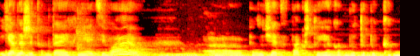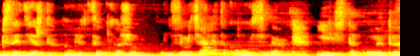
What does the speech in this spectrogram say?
Я даже, когда их не одеваю, э, получается так, что я как будто бы как без одежды на улице ухожу. Замечали такого у себя? Есть такое, да.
